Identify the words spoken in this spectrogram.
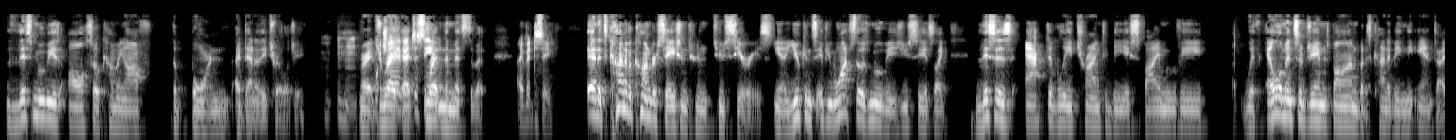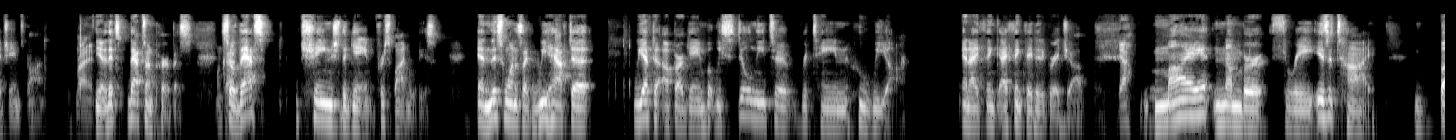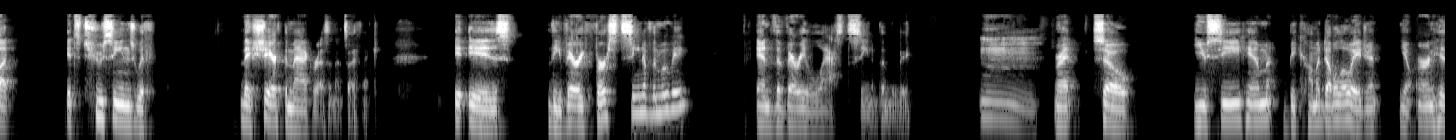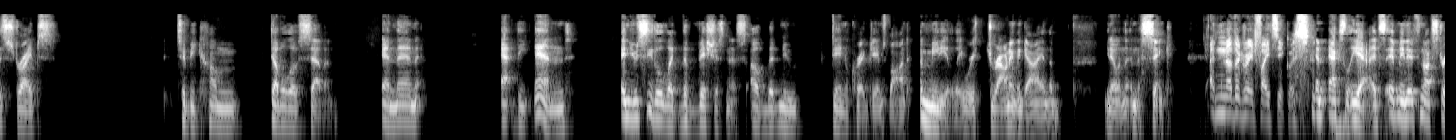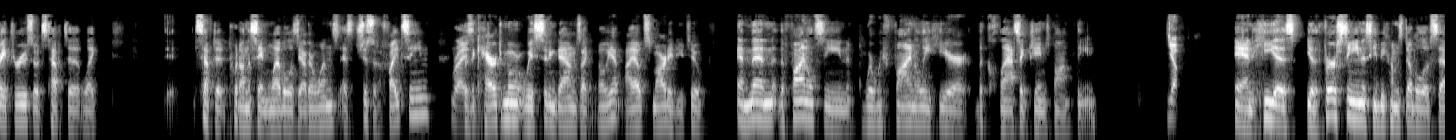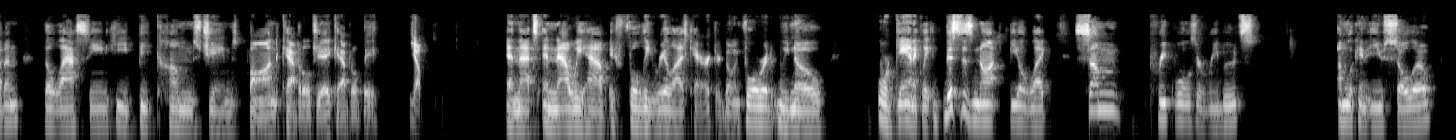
this movie is also coming off the Bourne Identity trilogy. Mhm. Right. Which right, at- to see. right in the midst of it. I have it to see. And it's kind of a conversation between the two series. You know, you can if you watch those movies, you see it's like this is actively trying to be a spy movie with elements of James Bond, but it's kind of being the anti James Bond. Right. You know, that's that's on purpose. Okay. So that's changed the game for spy movies. And this one is like we have to we have to up our game, but we still need to retain who we are. And I think I think they did a great job. Yeah. My number 3 is a tie, but it's two scenes with they share thematic resonance, I think. It is the very first scene of the movie and the very last scene of the movie Mm, right? So you see him become a double O agent, you know, earn his stripes to become 007. And then at the end, and you see the like the viciousness of the new Daniel Craig James Bond immediately, where he's drowning the guy in the you know in the, in the sink. Another great fight sequence. and excellent, yeah. It's I mean it's not straight through, so it's tough to like tough to put on the same level as the other ones. As just a fight scene, right. as a character moment, we're sitting down. It's like, oh yep, I outsmarted you too. And then the final scene where we finally hear the classic James Bond theme. Yep. And he is, you know, the first scene is he becomes 007. The last scene, he becomes James Bond, capital J, capital B. Yep. And that's, and now we have a fully realized character going forward. We know organically, this does not feel like some prequels or reboots. I'm looking at you solo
